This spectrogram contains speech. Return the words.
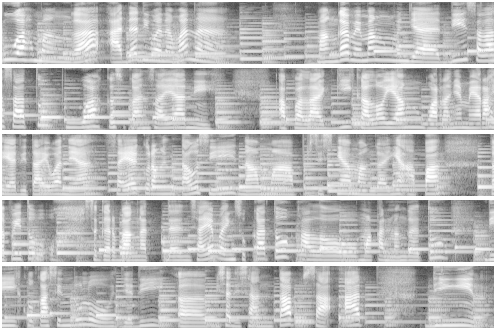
buah mangga ada di mana-mana Mangga memang menjadi salah satu buah kesukaan saya nih. Apalagi kalau yang warnanya merah ya di Taiwan ya. Saya kurang tahu sih nama persisnya mangganya apa. Tapi itu wah segar banget dan saya paling suka tuh kalau makan mangga tuh dikulkasin dulu. Jadi eh, bisa disantap saat dingin.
